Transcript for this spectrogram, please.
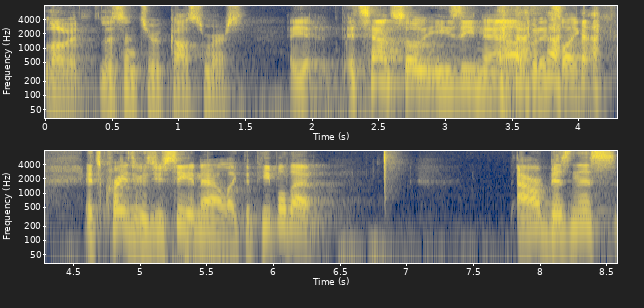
Love it. Listen to your customers. It sounds so easy now, but it's like it's crazy because you see it now. Like the people that our business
